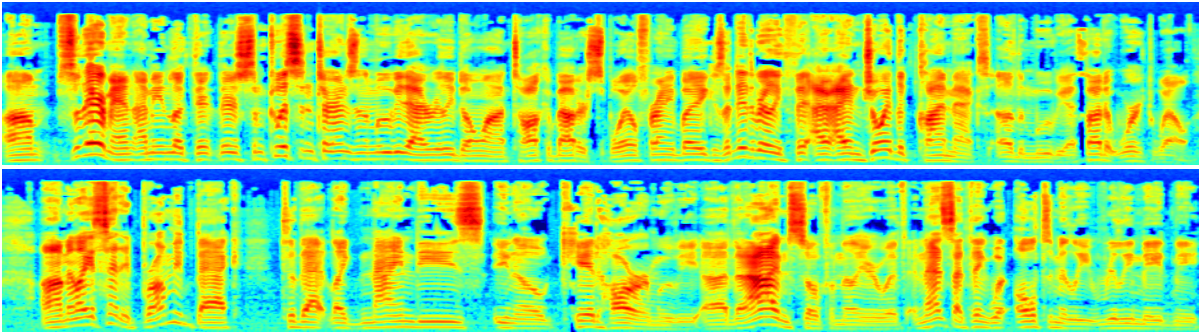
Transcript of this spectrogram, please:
Um, so there, man. I mean, look, there, there's some twists and turns in the movie that I really don't want to talk about or spoil for anybody because I did really, th- I, I enjoyed the climax of the movie. I thought it worked well, um, and like I said, it brought me back to that like 90s you know kid horror movie uh, that i'm so familiar with and that's i think what ultimately really made me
